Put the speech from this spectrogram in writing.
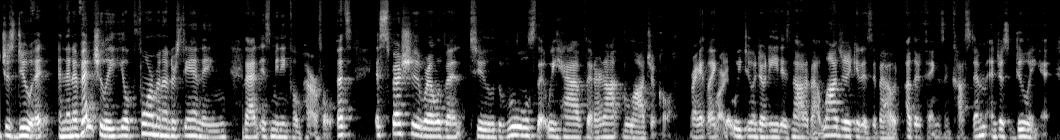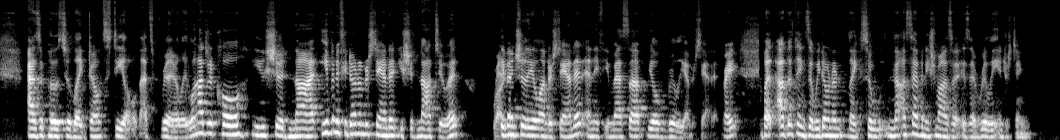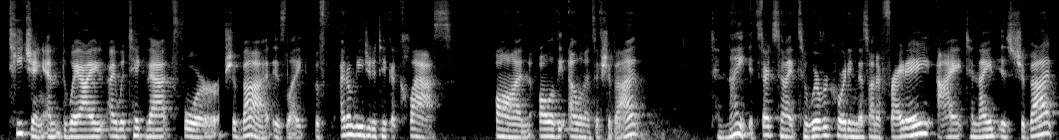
just do it. And then eventually you'll form an understanding that is meaningful and powerful. That's especially relevant to the rules that we have that are not logical right? Like right. what we do and don't eat is not about logic. It is about other things and custom and just doing it as opposed to like don't steal. That's really logical. You should not even if you don't understand it you should not do it. Right. Eventually, you'll understand it, and if you mess up, you'll really understand it, right? But other things that we don't like, so V'Nishma is a, is a really interesting teaching and the way I, I would take that for Shabbat is like, I don't need you to take a class on all of the elements of Shabbat. Tonight, it starts tonight. So we're recording this on a Friday. I tonight is Shabbat.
